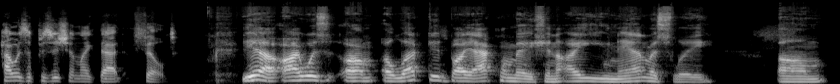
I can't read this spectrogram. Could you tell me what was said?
how is a position like that filled? Yeah, I was um, elected by acclamation, i.e., unanimously, um,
